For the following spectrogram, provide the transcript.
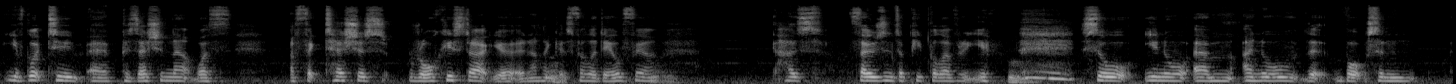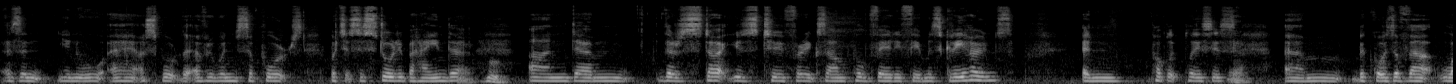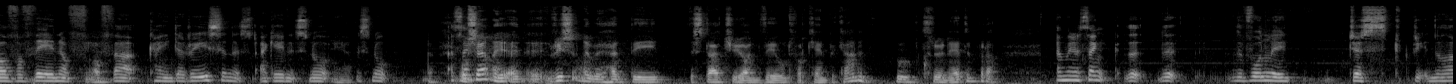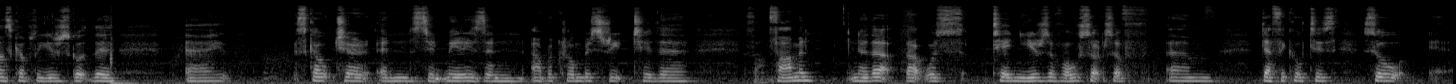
you've got to uh, position that with a fictitious Rocky statue, and I think Mm. it's Philadelphia, has thousands of people every year. Mm. So, you know, um, I know that boxing isn't, you know, uh, a sport that everyone supports, but it's a story behind it. Hmm. And um, there's statues to, for example, very famous greyhounds in public places Yeah. um, because of that love of then of, Yeah. of that kind of race. And it's again, it's not, Yeah. it's not. I Well, certainly, uh, uh, recently we had the, the statue unveiled for Ken Buchanan Hmm. through in Edinburgh. I mean, I think that, that they've only just in the last couple of years got the uh, sculpture in St Mary's in Abercrombie Street to the famine. Now that that was ten years of all sorts of um, difficulties. So,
